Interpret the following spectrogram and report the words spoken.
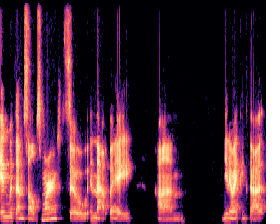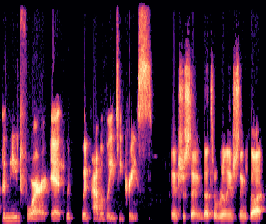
in with themselves more. So in that way, um, you know, I think that the need for it would would probably decrease. Interesting. That's a really interesting thought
